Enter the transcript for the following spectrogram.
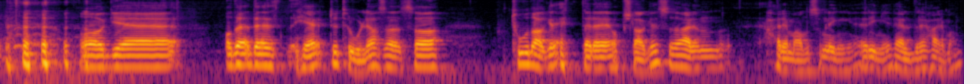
og eh, og det, det, er helt utrolig. Altså. Så to dager etter det oppslaget så er det en herremann som ringer, eldre herremann.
